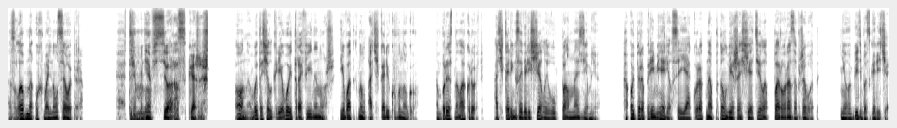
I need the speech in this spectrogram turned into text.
Злобно ухмыльнулся опер. «Ты мне все расскажешь». Он вытащил кривой трофейный нож и воткнул очкарику в ногу. Брызнула кровь. Очкарик заверещал и упал на землю. Опера примерился и аккуратно пнул визжащее тело пару раз в живот. Не убить бы сгоряча.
